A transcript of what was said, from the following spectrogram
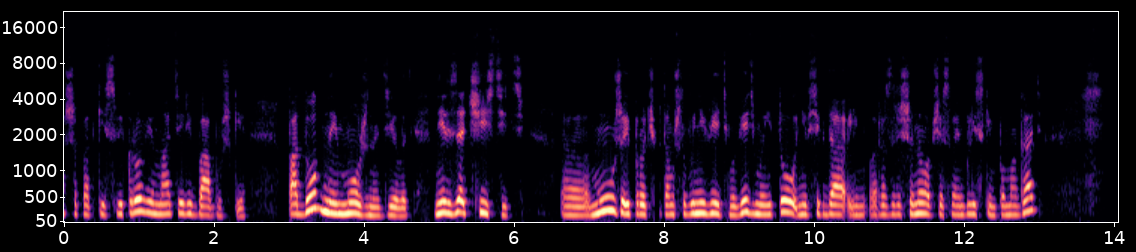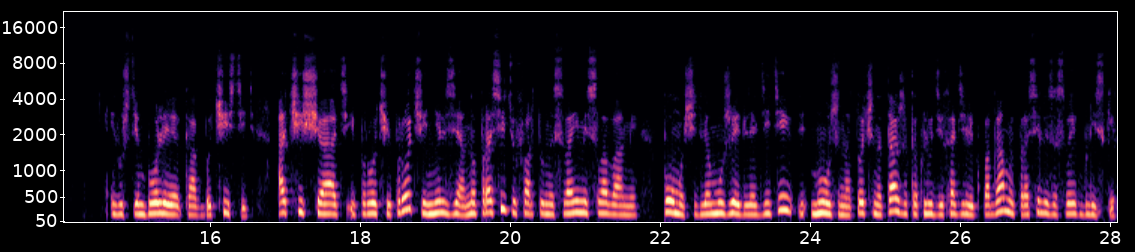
шепотки свекрови, матери, бабушки. Подобные можно делать. Нельзя чистить э, мужа и прочее, потому что вы не ведьмы. Ведьмы и то не всегда им разрешено вообще своим близким помогать и уж тем более как бы чистить, очищать и прочее, прочее нельзя. Но просить у Фортуны своими словами помощи для мужей, для детей можно, точно так же, как люди ходили к богам и просили за своих близких.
